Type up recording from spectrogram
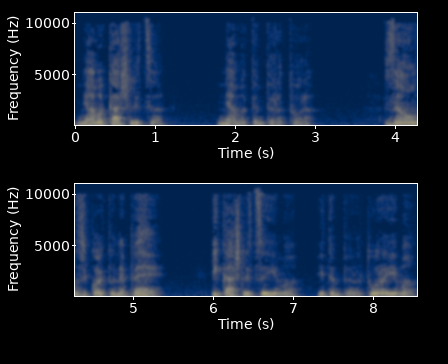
няма кашлица, няма температура. За онзи, който не пее, и кашлица има, и температура има.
